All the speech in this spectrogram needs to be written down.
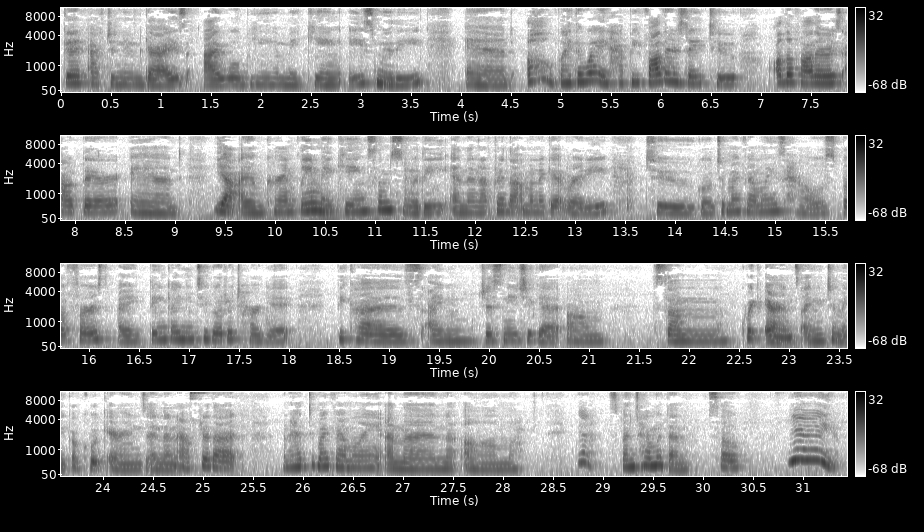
Good afternoon, guys. I will be making a smoothie. And, oh, by the way, happy Father's Day to all the fathers out there. And, yeah, I am currently making some smoothie. And then after that, I'm going to get ready to go to my family's house. But first, I think I need to go to Target because I just need to get um, some quick errands. I need to make a quick errands. And then after that, To head to my family. And then, um, yeah, spend time with them. So, yay!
